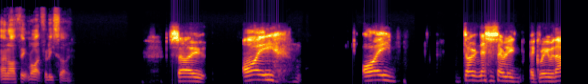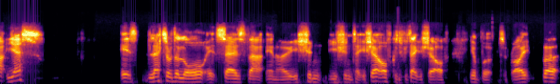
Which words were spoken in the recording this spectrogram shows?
and I think rightfully so. So I I don't necessarily agree with that. Yes, it's letter of the law. It says that you know you shouldn't you shouldn't take your shirt off because if you take your shirt off, you're booked, right? But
